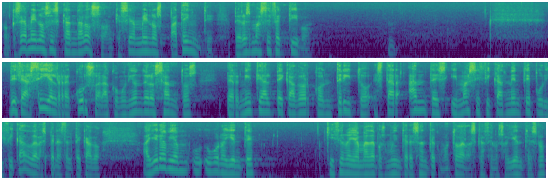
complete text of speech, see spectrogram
aunque sea menos escandaloso, aunque sea menos patente, pero es más efectivo. Dice así, el recurso a la comunión de los santos permite al pecador contrito estar antes y más eficazmente purificado de las penas del pecado. Ayer había, hubo un oyente que hice una llamada pues muy interesante, como todas las que hacen los oyentes, ¿no?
